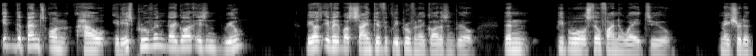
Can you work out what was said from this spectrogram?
It depends on how it is proven that God isn't real. Because if it was scientifically proven that God isn't real, then people will still find a way to make sure that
